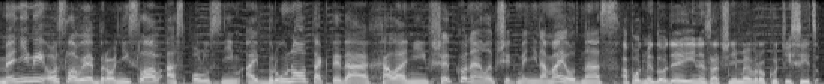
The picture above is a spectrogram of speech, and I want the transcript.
Meniny oslavuje Bronislav a spolu s ním aj Bruno, tak teda chalani, všetko najlepšie k meninám aj od nás. A poďme do dejín, začneme v roku 1876.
